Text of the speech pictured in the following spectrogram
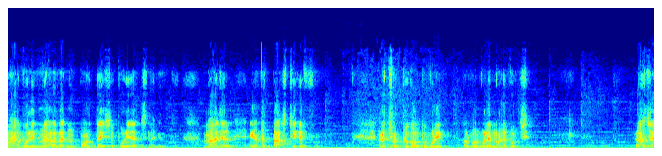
মায়া বলে কোনো আলাদা কোনো পর্দা এসে পড়ে যাচ্ছে না কিন্তু। মায়াজাল এখানে তো প্লাস্টিকের ফুল। একটা ছোট্ট গল্প বলি, গল্প বলে মনে পড়ছে। রাজা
